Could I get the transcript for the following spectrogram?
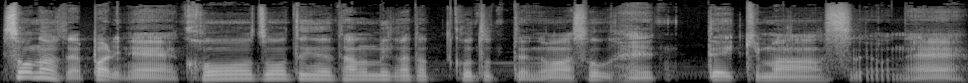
そうなるとやっぱりね構造的な頼み方ってことっていうのはすごく減ってきますよね。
